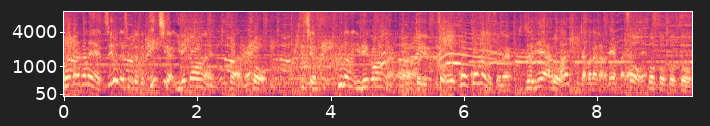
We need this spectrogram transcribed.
なかなかね強い出し方って位置が入れ替わらないの。そうだね。そう。位置が普段入れ替わらない。本当に。そうこうこうなるんですよね。普通にね、あのそう。パンチも邪魔だからね、やっぱり、そうそうそうそうそう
